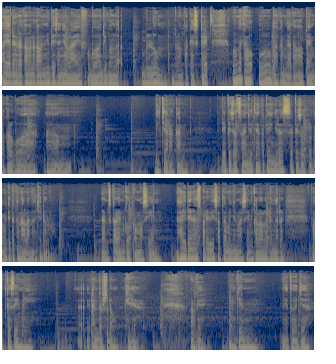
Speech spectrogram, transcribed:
Oh ya dan rekaman-rekaman ini biasanya live. Gue juga nggak belum belum pakai script. Gue nggak tahu gue bahkan nggak tahu apa yang bakal gue um, bicarakan di episode selanjutnya. Tapi yang jelas episode pertama kita kenalan aja dulu. Dan sekalian gue promosiin. Hai Dinas Pariwisata Banjarmasin kalau lo denger podcast ini eh, endorse dong. Iya. Yeah. oke okay. mungkin itu aja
